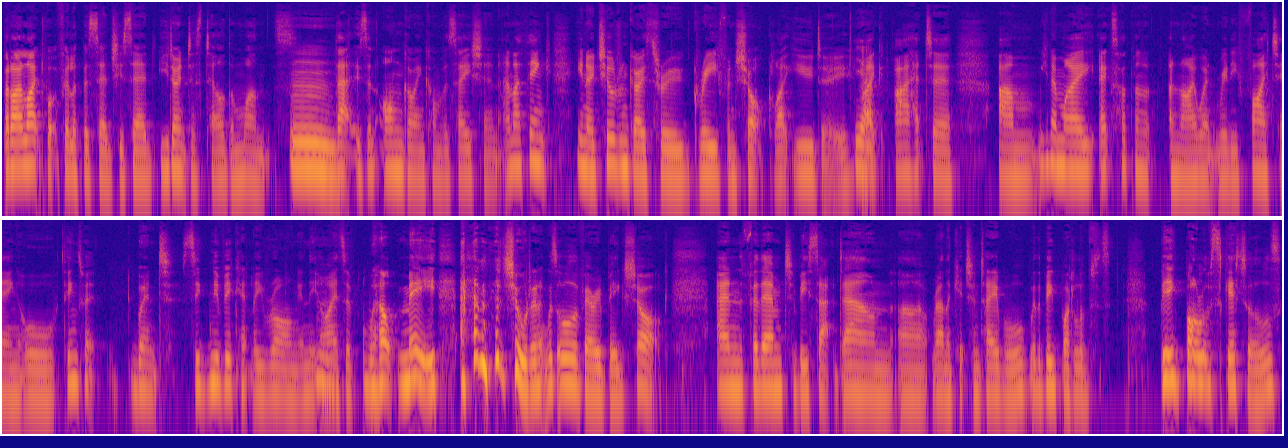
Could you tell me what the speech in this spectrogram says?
But I liked what Philippa said. She said, "You don't just tell them once. That is an ongoing conversation." And I think you know, children go through grief and shock like you do. Yeah. Like I had to, um, you know, my ex-husband and I weren't really fighting, or things went went significantly wrong in the eyes of well me and the children. It was all a very big shock, and for them to be sat down uh, around the kitchen table with a big bottle of big bowl of Skittles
